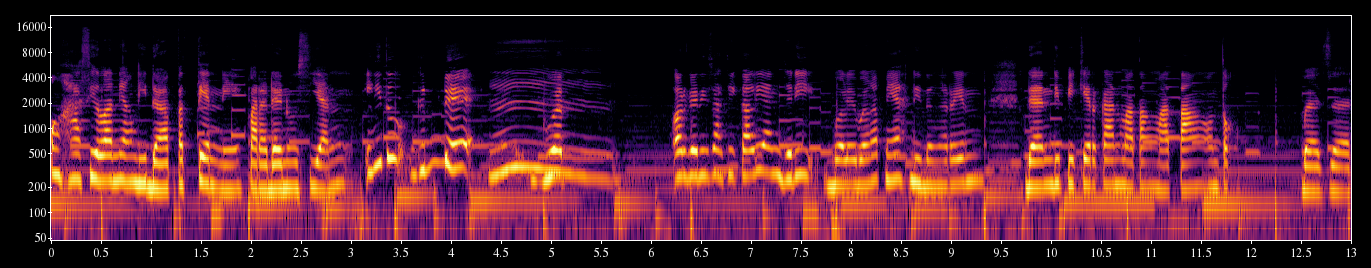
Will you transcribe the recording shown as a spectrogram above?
penghasilan yang didapetin nih para danusian ini tuh gede Hmm. Buat organisasi kalian. Jadi boleh banget nih ya didengerin dan dipikirkan matang-matang untuk buzzer.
